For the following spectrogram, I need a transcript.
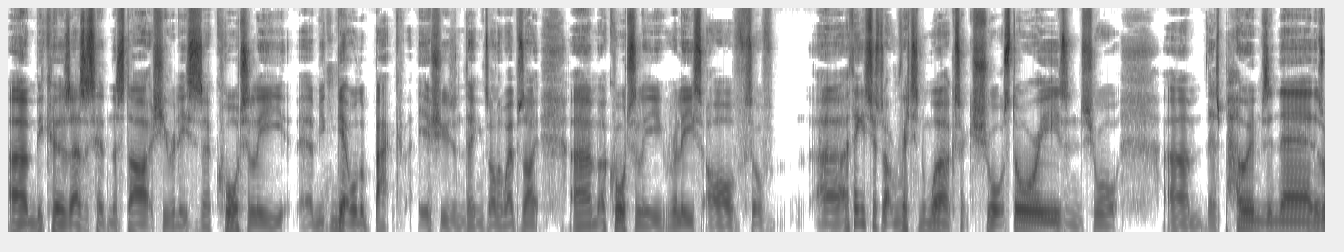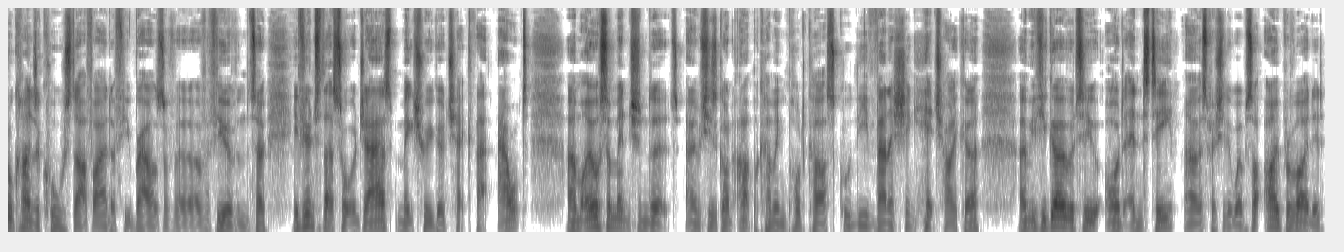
Um, because, as I said in the start, she releases a quarterly. Um, you can get all the back issues and things on the website. Um, a quarterly release of sort of. Uh, I think it's just like written works, like short stories and short. Um, there's poems in there. There's all kinds of cool stuff. I had a few browse of a, of a few of them. So if you're into that sort of jazz, make sure you go check that out. Um, I also mentioned that um, she's got an upcoming podcast called The Vanishing Hitchhiker. Um, if you go over to Odd Entity, uh, especially the website I provided,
